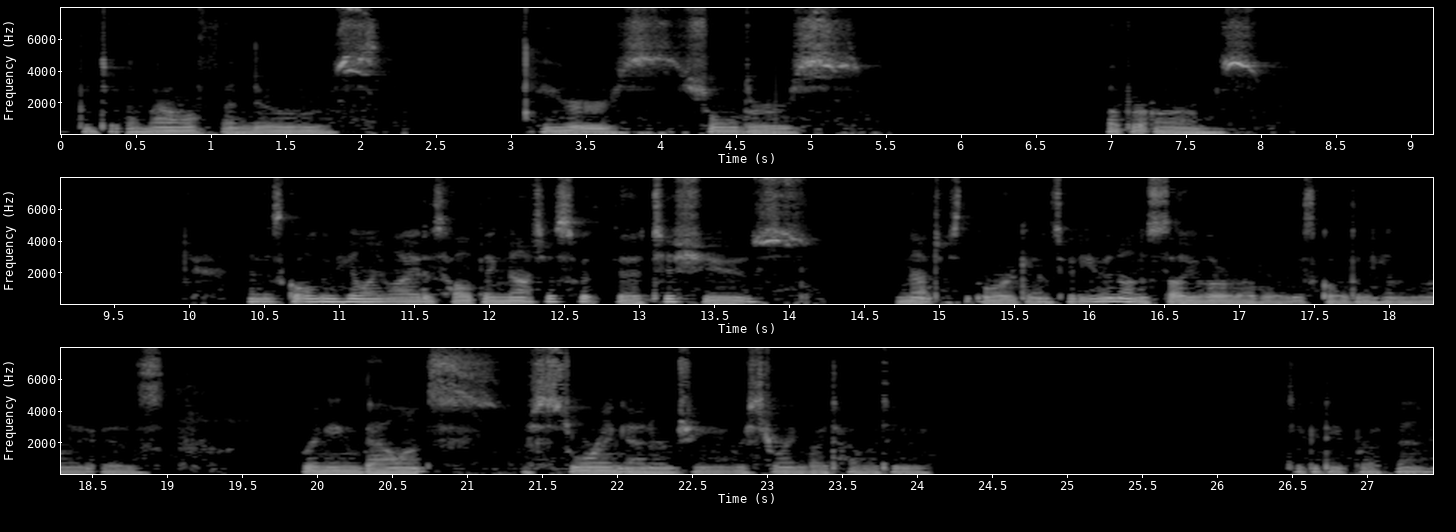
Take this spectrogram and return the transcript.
up into the mouth and nose, ears, shoulders, upper arms. And this golden healing light is helping not just with the tissues, not just the organs, but even on a cellular level, this golden healing light is bringing balance, restoring energy, restoring vitality. Take a deep breath in.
